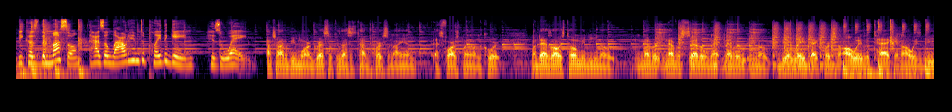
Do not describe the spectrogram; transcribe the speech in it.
because the muscle has allowed him to play the game his way. I try to be more aggressive because that's the type of person I am as far as playing on the court. My dad's always told me to, you know, never never settle, ne never, you know, be a laid back person, always attack and always be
